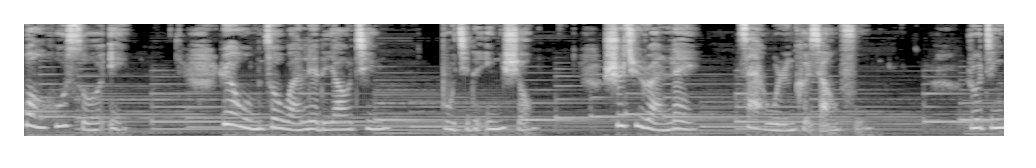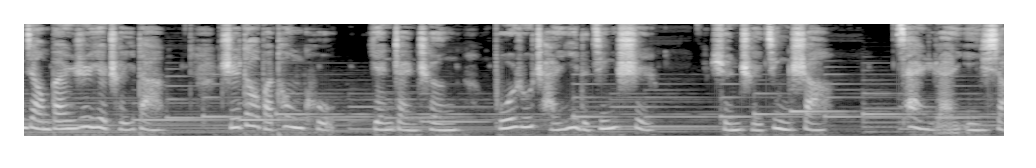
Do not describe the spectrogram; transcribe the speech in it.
忘乎所以。愿我们做顽劣的妖精，不羁的英雄，失去软肋，再无人可降服。如金匠般日夜捶打，直到把痛苦延展成。薄如蝉翼的金饰，悬垂镜上，灿然一笑。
